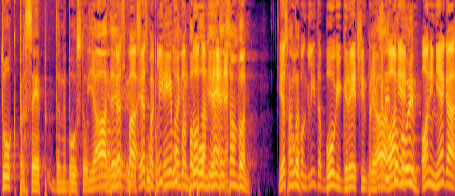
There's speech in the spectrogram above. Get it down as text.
tok presep, da ne bo ostal. Ja, dej. Jaz pa, jaz pa upam. glih Nemanju upam pa to, da Bogi, ne. daj ne. sam ven. Jaz pa Sam upam, glih, da bogi gre čim prej. Ja. on je-. Oni njega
